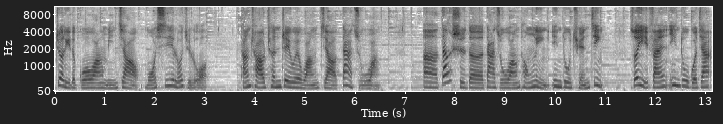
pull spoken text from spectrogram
这里的国王名叫摩西罗举罗，唐朝称这位王叫大族王。呃，当时的大族王统领印度全境，所以凡印度国家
